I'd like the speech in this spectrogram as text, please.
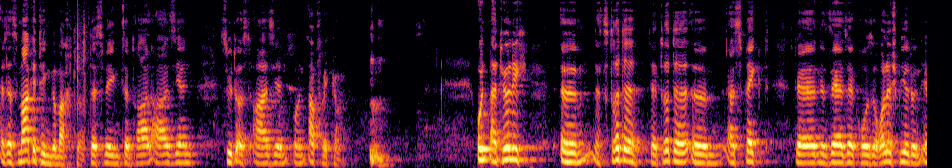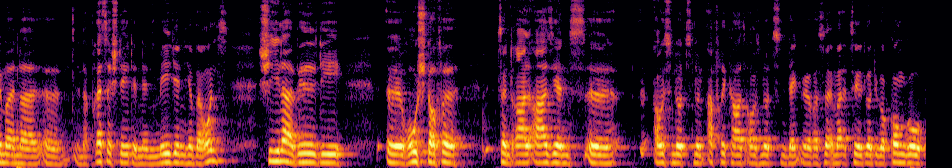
das Marketing gemacht wird. Deswegen Zentralasien, Südostasien und Afrika. Und natürlich ähm, das dritte, der dritte ähm, Aspekt, der eine sehr, sehr große Rolle spielt und immer in der, äh, in der Presse steht, in den Medien hier bei uns. China will die äh, Rohstoffe Zentralasiens äh, ausnutzen und Afrikas ausnutzen. Denken wir, was da immer erzählt wird über Kongo,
